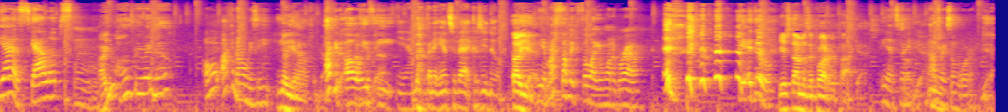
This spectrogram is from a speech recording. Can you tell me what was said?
Yes, scallops. Mm. Are you hungry right now? Oh, I can always eat. No, yeah, I forgot. I can always forgot. eat. Yeah, I'm not gonna answer that because you know. Oh yeah. Yeah, my stomach feel like it want to growl. yeah, it do. Your stomach's a part of the podcast. Yes, right. yeah. I'll drink some water. Yeah.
